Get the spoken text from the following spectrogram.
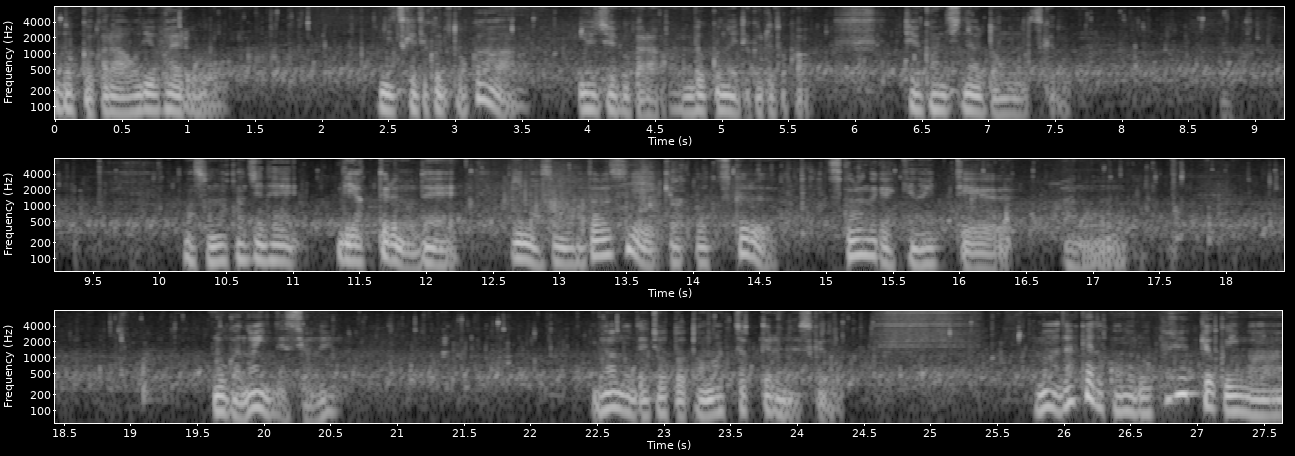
どっかからオーディオファイルを見つけてくるとか YouTube からぶっこ抜いてくるとかっていう感じになると思うんですけど。まあそんな感じででやってるので今その新しい曲を作る作らなきゃいけないっていうあののがないんですよね。なのでちょっと止まっちゃってるんですけど。まあだけどこの60曲今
